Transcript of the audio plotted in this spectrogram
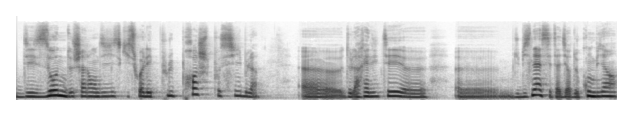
des zones de chalandise qui soient les plus proches possibles euh, de la réalité euh, euh, du business, c'est-à-dire de combien,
